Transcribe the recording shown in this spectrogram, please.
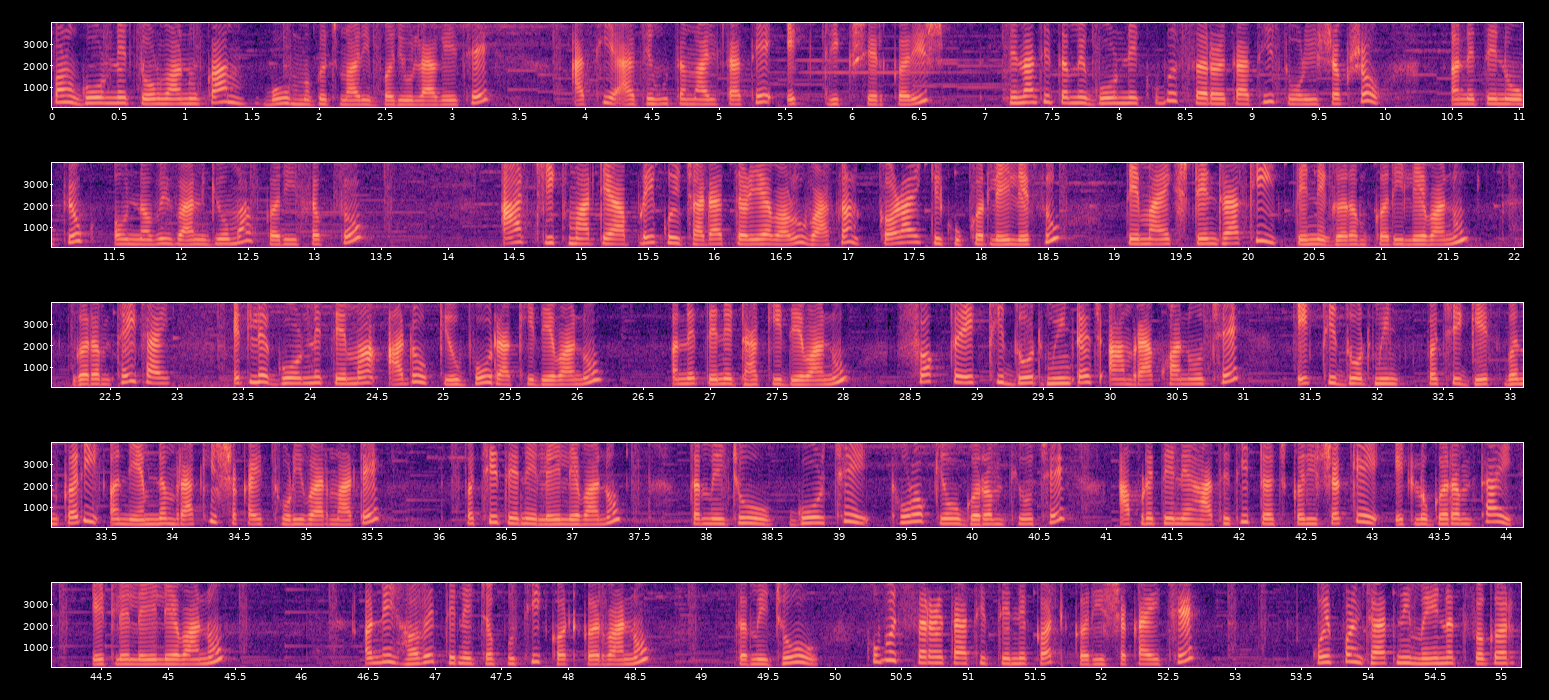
પણ ગોળને તોડવાનું કામ બહુ મગજમારી ભર્યું લાગે છે. આથી આજે હું તમારી સાથે એક ટ્રીક શેર કરીશ, જેનાથી તમે ગોળને ખૂબ જ સરળતાથી તોડી શકશો અને તેનો ઉપયોગ અવનવી વાનગીઓમાં કરી શકશો. આ ટ્રીક માટે આપણે કોઈ જાડા તળિયાવાળું વાસણ કડાઈ કે કુકર લઈ લેશું, તેમાં એક સ્ટેન્ડ રાખી તેને ગરમ કરી લેવાનું. ગરમ થઈ જાય એટલે ગોળને તેમાં આડો કે ઊભો રાખી દેવાનો અને તેને ઢાંકી દેવાનું. ફક્ત એકથી દોઢ મિનિટ જ આમ રાખવાનો છે. એકથી દોઢ મિનિટ પછી ગેસ બંધ કરી અને એમનેમ રાખી શકાય થોડી વાર માટે. પછી તેને લઈ લેવાનો. તમે જો ગોળ છે થોડો કેવો ગરમ થયો છે, આપણે તેને હાથેથી ટચ કરી શકીએ, એટલો ગરમ થાય એટલે લઈ લેવાનો. અને હવે તેને ચપ્પુથી કટ કરવાનો. તમે જો, ખૂબ જ સરળતાથી તેને કટ કરી શકાય છે. કોઈપણ જાતની મહેનત વગર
